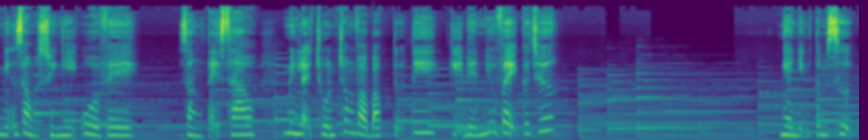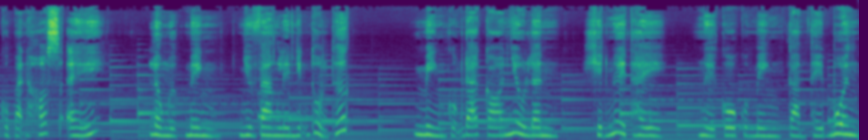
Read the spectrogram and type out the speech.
những dòng suy nghĩ ùa về rằng tại sao mình lại trốn trong vỏ bọc tự ti kỹ đến như vậy cơ chứ nghe những tâm sự của bạn host ấy, lồng ngực mình như vang lên những thổn thức. Mình cũng đã có nhiều lần khiến người thầy, người cô của mình cảm thấy buồn.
